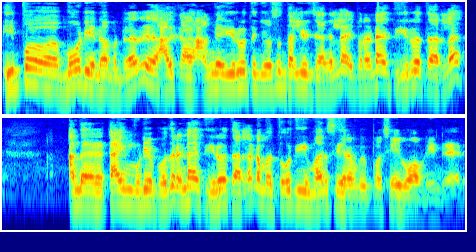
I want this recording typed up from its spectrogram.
இப்போ மோடி என்ன பண்ணுறாரு அதுக்கு அங்கே இருபத்தஞ்சி வருஷம் தள்ளி வச்சாங்கல்ல? இப்போ ரெண்டாயிரத்தி இருபத்தாறில் அந்த டைம் முடிய போது ரெண்டாயிரத்தி இருபத்தாறில் நம்ம தொகுதி மறுசீரமைப்பு செய்வோம் அப்படின்றாரு.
